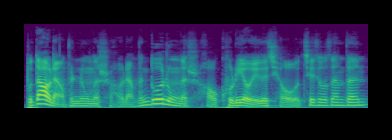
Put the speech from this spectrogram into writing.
不到两分钟的时候，两分多钟的时候，库里有一个球接球三分。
